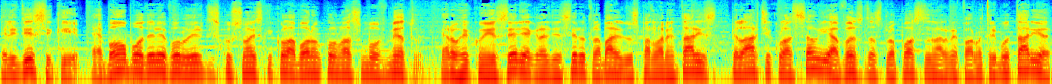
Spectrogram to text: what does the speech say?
Ele disse que é bom poder evoluir discussões que colaboram com o nosso movimento. Quero reconhecer e agradecer o trabalho dos parlamentares pela articulação e avanço das propostas na reforma tributária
